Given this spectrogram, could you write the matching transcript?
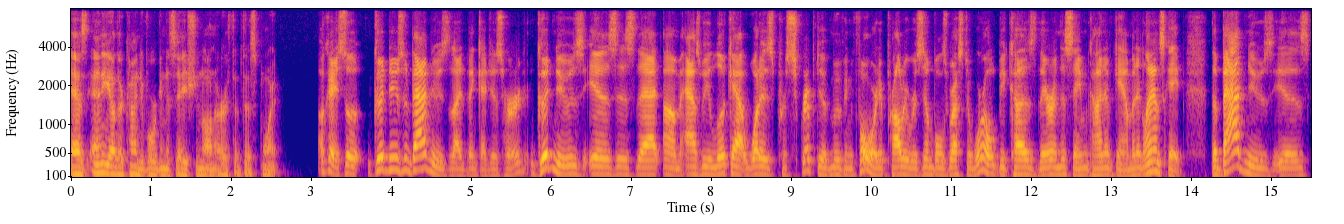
as any other kind of organization on earth at this point. Okay, so good news and bad news that I think I just heard. Good news is is that um, as we look at what is prescriptive moving forward, it probably resembles rest of world because they're in the same kind of gamut and landscape. The bad news is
